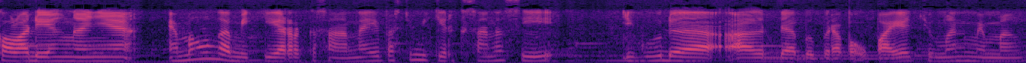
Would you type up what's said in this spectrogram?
kalau ada yang nanya emang lo nggak mikir ke sana? Ya pasti mikir ke sana sih. Ya gue udah ada beberapa upaya cuman memang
